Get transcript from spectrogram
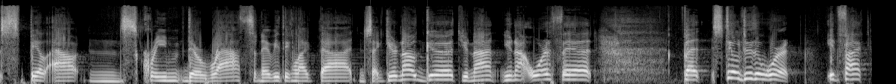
spill out and scream their wraths and everything like that. It's like you're not good, you're not you're not worth it. But still do the work. In fact,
